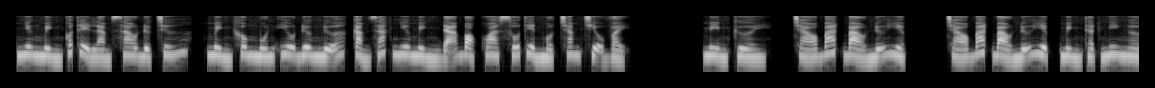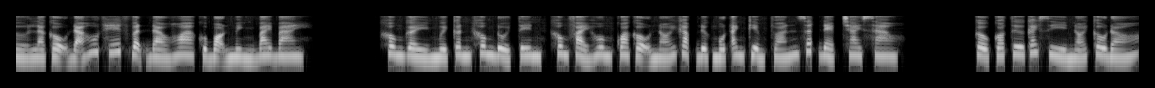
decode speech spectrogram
nhưng mình có thể làm sao được chứ, mình không muốn yêu đương nữa, cảm giác như mình đã bỏ qua số tiền 100 triệu vậy. Mỉm cười, cháu bát bảo nữ hiệp, cháu bát bảo nữ hiệp mình thật nghi ngờ là cậu đã hút hết vận đào hoa của bọn mình bye bye. Không gầy 10 cân không đổi tên, không phải hôm qua cậu nói gặp được một anh kiểm toán rất đẹp trai sao. Cậu có tư cách gì nói câu đó?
